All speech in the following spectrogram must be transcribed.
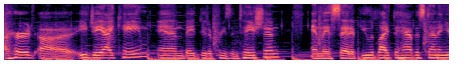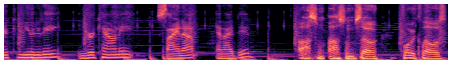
I heard uh, EJI came and they did a presentation, and they said if you would like to have this done in your community, in your county, sign up, and I did. Awesome, awesome. So before we close,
